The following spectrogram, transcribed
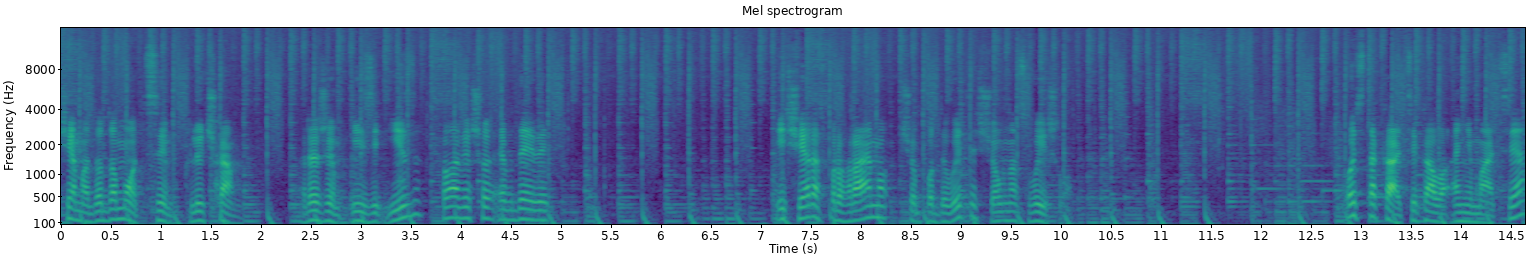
Ще ми додамо цим ключкам режим Easy Ease клавішою F9. І ще раз програємо, щоб подивитися, що в нас вийшло. Ось така цікава анімація.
